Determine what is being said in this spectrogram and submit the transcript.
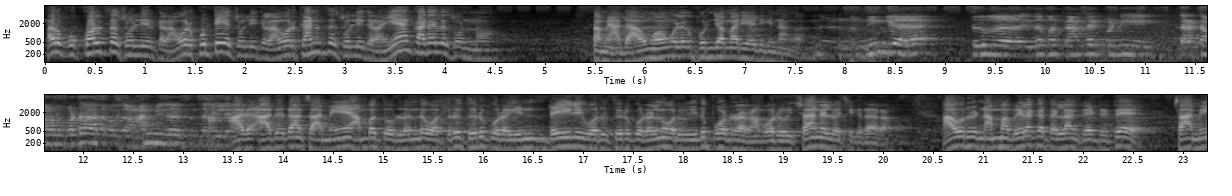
அவர் கு- குளத்தை சொல்லியிருக்கலாம் ஒரு குட்டையை சொல்லிக்கலாம் ஒரு கணத்தை சொல்லிக்கலாம் ஏன் கடலை சொன்னோம்? அது அவங்க அவங்களுக்கு புரிஞ்ச மாதிரி எழுதிக்கினாங்க நீங்கள் திரு இதை மாதிரி டிரான்ஸ்லேட் பண்ணி கரெக்டாக ஒன்று போட்டால் நமக்கு ஆன்மீக சிந்தனை அது அதுதான் சாமி. அம்பத்தூர்லேருந்து ஒருத்தர் திருக்குறள் டெய்லி ஒரு திருக்குறள்னு ஒரு இது போடுறாராம். ஒரு சேனல் வச்சுக்கிறாராம். அவர் நம்ம விளக்கத்தெல்லாம் கேட்டுட்டு சாமி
